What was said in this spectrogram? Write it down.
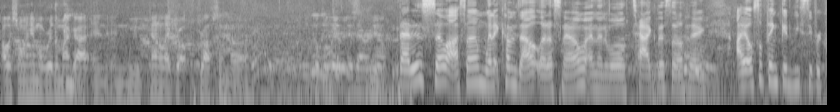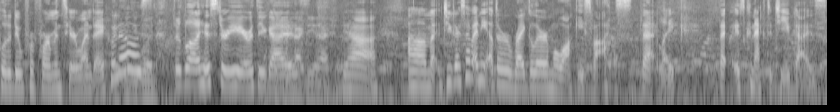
I was showing him a rhythm I got, and, and we kind of like drop drop some. Uh, We literally just did that right now. That is so awesome. When it comes out, let us know, and then we'll tag this little thing. I also think it'd be super cool to do a performance here one day. Who It knows? would. There's a lot of history here with you It's a guys. great idea, actually. Yeah. Um, do you guys have any other regular Milwaukee spots that like that is connected to you guys?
